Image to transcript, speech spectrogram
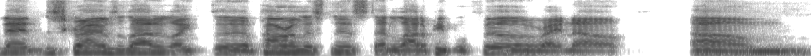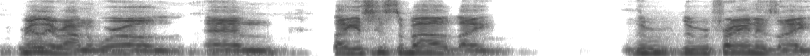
that describes a lot of like the powerlessness that a lot of people feel right now, um, really around the world, and like it's just about like the the refrain is like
